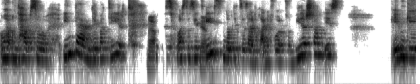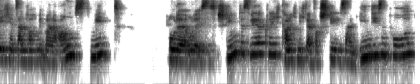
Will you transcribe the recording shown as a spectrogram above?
und, habe so intern debattiert, ja. was das jetzt ja. ist und ob jetzt das einfach eine Form von Widerstand ist. Eben gehe ich jetzt einfach mit meiner Angst mit oder, oder ist es, stimmt es wirklich? Kann ich nicht einfach still sein in diesem Pool?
